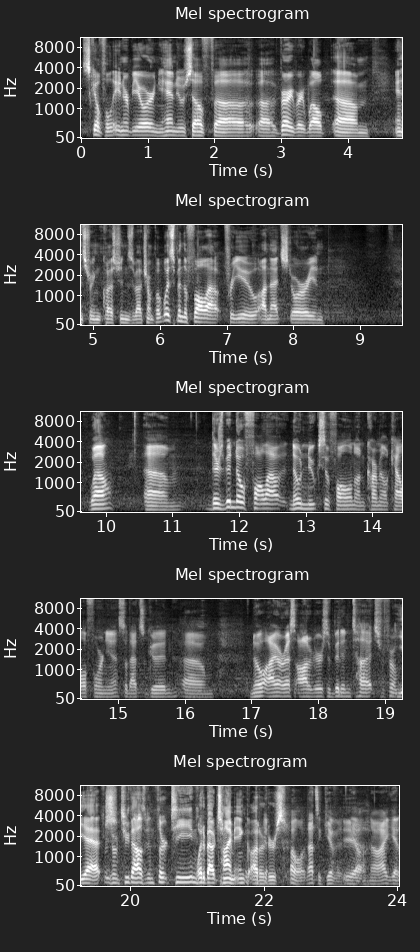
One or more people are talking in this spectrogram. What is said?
skillful interviewer, and you handled yourself uh, uh, very very well. Um, answering questions about Trump, but what's been the fallout for you on that story? And Well, um, there's been no fallout. No nukes have fallen on Carmel, California, so that's good. Um, no IRS auditors have been in touch from Yet. from 2013. what about Time Inc. auditors? Oh, that's a given. Yeah. No, I get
